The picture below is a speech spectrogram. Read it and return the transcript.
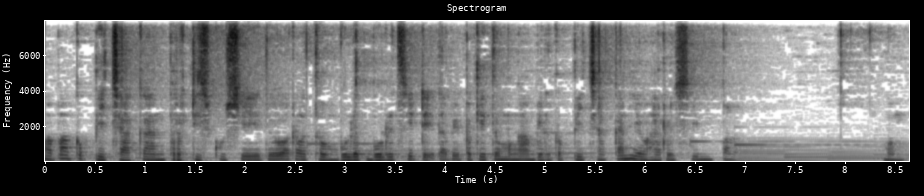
apa, kebijakan berdiskusi itu rada bulat-bulat sidik tapi begitu mengambil kebijakan ya harus simpel. Mem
